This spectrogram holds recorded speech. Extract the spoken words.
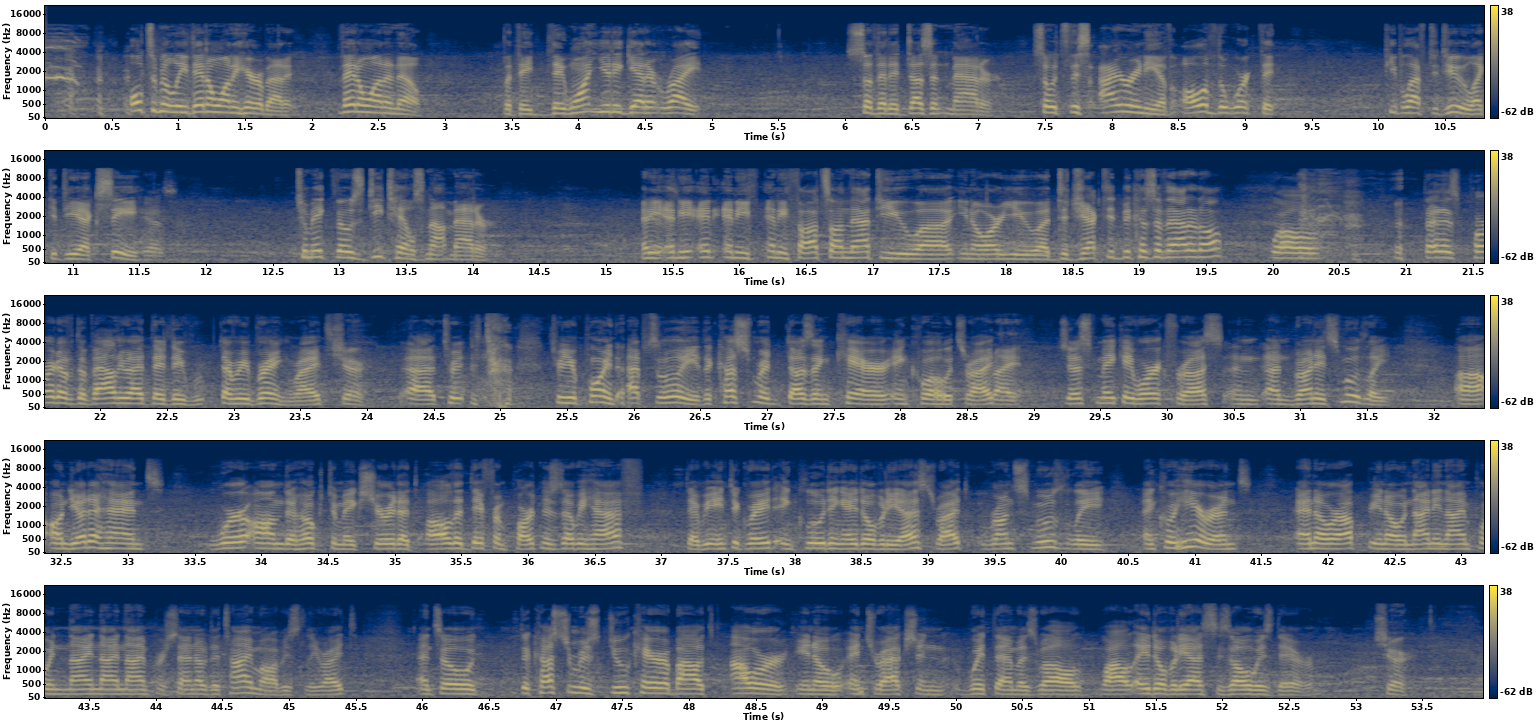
Ultimately, they don't want to hear about it. They don't want to know. But they, they want you to get it right so that it doesn't matter. So it's this irony of all of the work that people have to do, like a DXC, yes. to make those details not matter. Any, any, any, any thoughts on that? Do you, uh, you know, are you uh, dejected because of that at all? Well, that is part of the value add that, they, that we bring, right? Sure. Uh, to, to your point, absolutely. The customer doesn't care, in quotes, right? Right. Just make it work for us and, and run it smoothly. Uh, on the other hand, we're on the hook to make sure that all the different partners that we have, that we integrate, including AWS, right, run smoothly and coherent and are up you know, 99.999% of the time, obviously, right? And so the customers do care about our you know, interaction with them as well, while AWS is always there. Sure.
